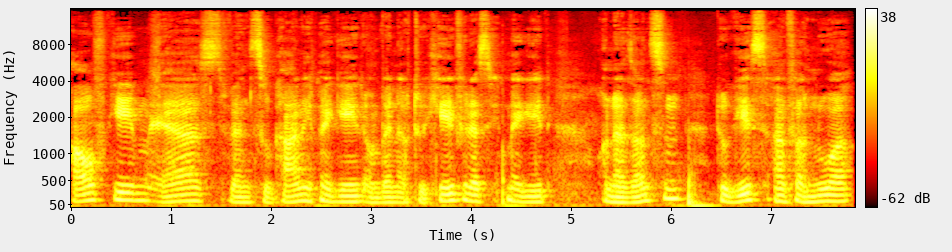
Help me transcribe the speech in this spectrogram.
aufgeben erst, wenn es so gar nicht mehr geht und wenn auch durch Hilfe das nicht mehr geht. Und ansonsten, du gehst einfach nur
